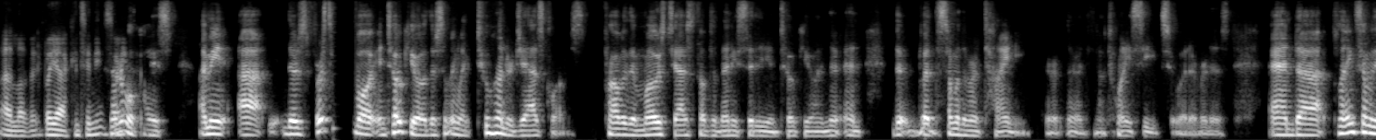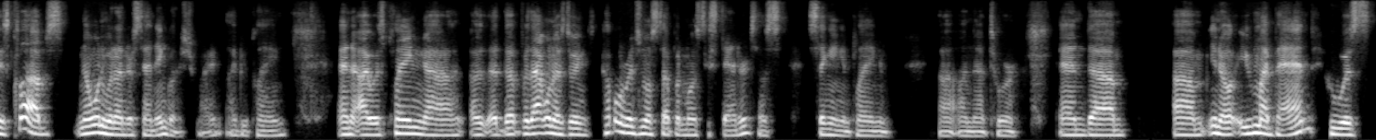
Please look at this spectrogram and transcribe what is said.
I love it. But yeah, continue. Wonderful place. I mean, uh, there's first of all in Tokyo, there's something like 200 jazz clubs, probably the most jazz clubs of any city in Tokyo, and and the, but some of them are tiny. They're, they're you know 20 seats or whatever it is. And uh, playing some of these clubs, no one would understand English, right? I'd be playing, and I was playing uh, uh, for that one. I was doing a couple original stuff, but mostly standards. I was singing and playing uh, on that tour, and um, um, you know, even my band, who was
